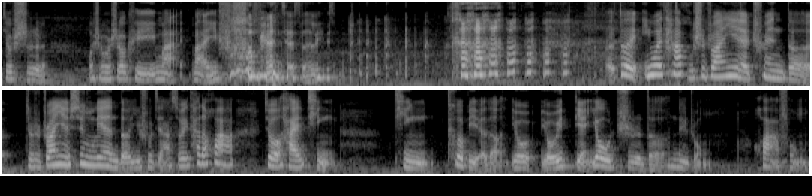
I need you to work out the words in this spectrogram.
就是。我什么时候可以买买一幅 Princess Alice？哈哈哈哈哈哈！呃，对，因为他不是专业 train 的，就是专业训练的艺术家，所以他的画就还挺挺特别的，有有一点幼稚的那种画风。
